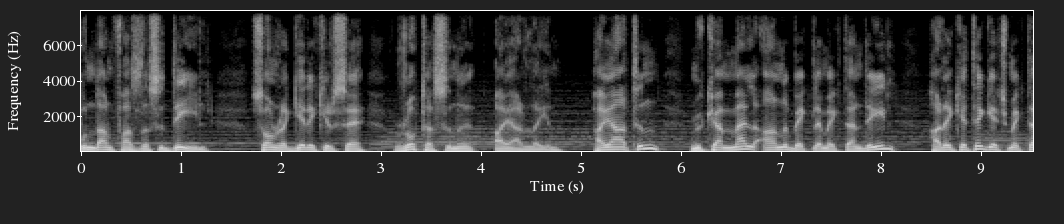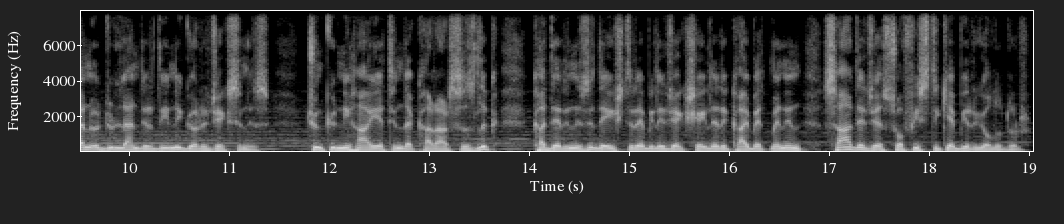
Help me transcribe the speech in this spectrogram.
Bundan fazlası değil, sonra gerekirse rotasını ayarlayın. Hayatın mükemmel anı beklemekten değil, harekete geçmekten ödüllendirdiğini göreceksiniz. Çünkü nihayetinde kararsızlık, kaderinizi değiştirebilecek şeyleri kaybetmenin sadece sofistike bir yoludur.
